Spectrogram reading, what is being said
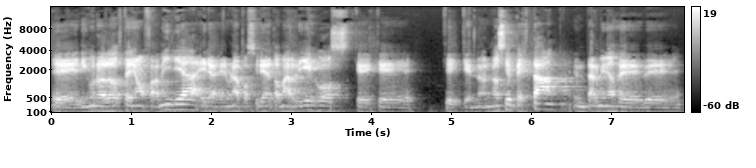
eh, ninguno de los dos teníamos familia, era, era una posibilidad de tomar riesgos que, que, que no, no, siempre está en términos de,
